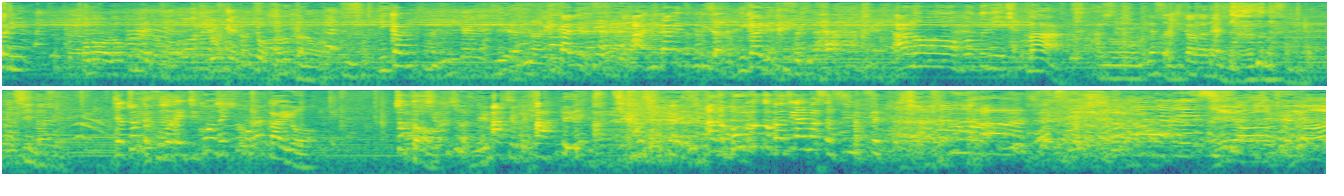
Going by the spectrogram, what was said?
当にこの6名の6名が今日揃ったのは2回目2回目ですあ2ヶ月ぶりじゃない2回目。で すあのー、本当にまああのー、皆さん時間がないのでやってますのですいません。じゃあちょっとここで自己紹介をちょっとああああの僕と間違えました。すいません。いいよあのいいよ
